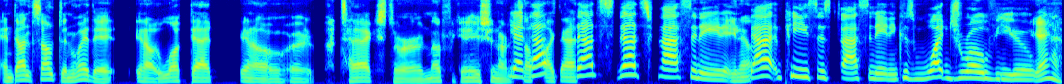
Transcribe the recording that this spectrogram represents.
and done something with it. You know, looked at you know a, text or a notification or Yeah, something that's like that. that's that's You fascinating. know, That piece is fascinating because what drove you yeah,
